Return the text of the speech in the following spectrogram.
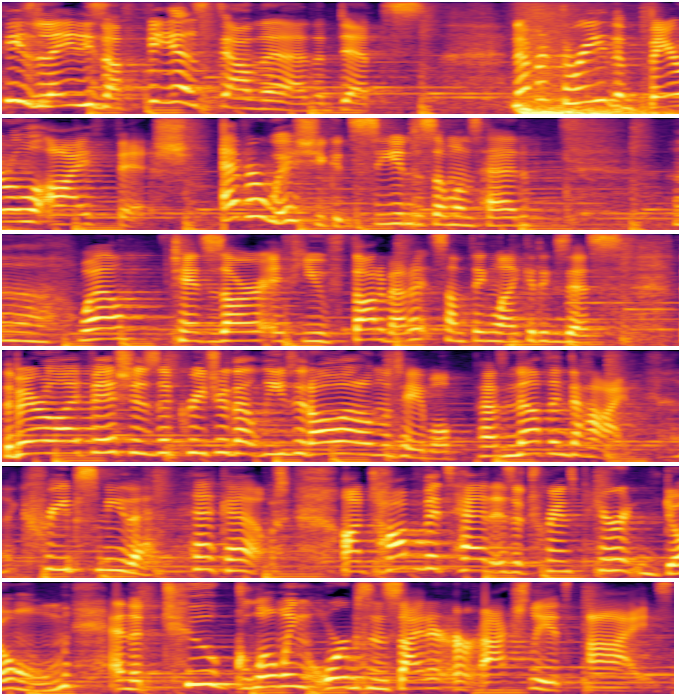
These ladies are fierce down there in the depths. Number 3. The Barrel Eye Fish. Ever wish you could see into someone's head? Uh, well, chances are if you've thought about it, something like it exists. The barrel eye fish is a creature that leaves it all out on the table, has nothing to hide, it creeps me the heck out. On top of its head is a transparent dome, and the two glowing orbs inside it are actually its eyes.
